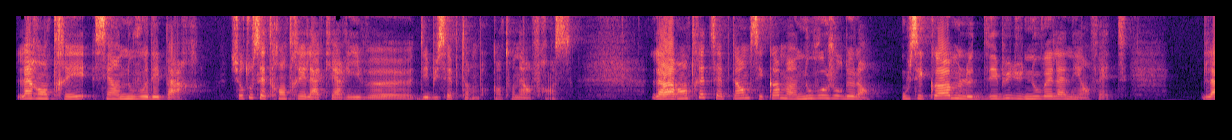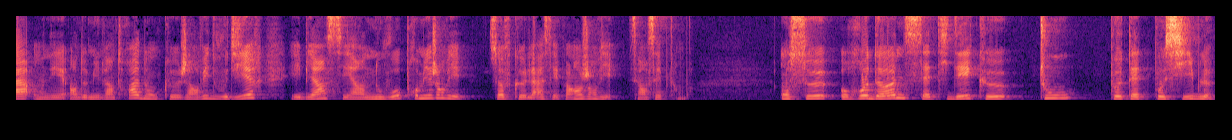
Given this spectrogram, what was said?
la rentrée, c'est un nouveau départ. Surtout cette rentrée-là qui arrive euh, début septembre quand on est en France. La rentrée de septembre, c'est comme un nouveau jour de l'an, ou c'est comme le début d'une nouvelle année en fait. là, on est en 2023, donc euh, j'ai envie de vous dire, eh bien, c'est un nouveau 1er janvier. Sauf que là, c'est pas en janvier, c'est en septembre. On se redonne cette idée que tout peut être possible,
